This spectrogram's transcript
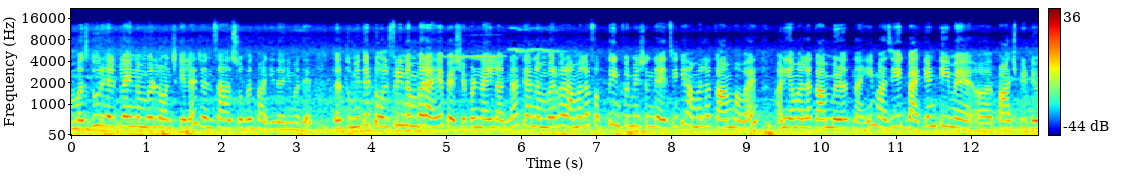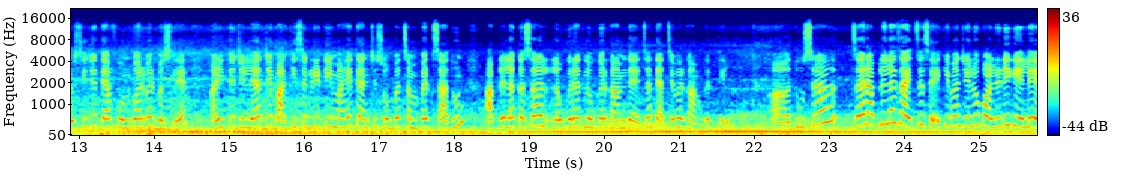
मजदूर हेल्पलाईन नंबर लॉन्च केला आहे जनसाहसोबत भागीदारीमध्ये. तर तुम्ही ते टोल फ्री नंबर आहे पैसे पण नाही लागणार. त्या नंबरवर आम्हाला फक्त इन्फॉर्मेशन द्यायची की आम्हाला काम हवं आहे आणि आम्हाला काम मिळत नाही. माझी एक बॅकएंड टीम आहे पाच पी टी ओची जे त्या फोन कॉलवर बसले आणि ते जिल्ह्यात जे बाकी सगळी टीम आहे त्यांच्यासोबत संपर्क साधून आपल्याला कसा लवकरात लवकर काम द्यायचं त्याचेवर काम करतील. दुसरं जर आपल्याला जायचंच आहे किंवा जे लोक ऑलरेडी गेले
